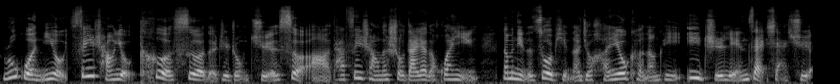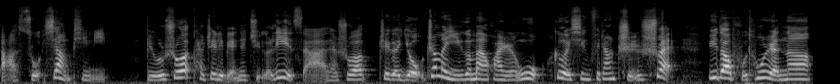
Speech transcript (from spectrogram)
如果你有非常有特色的这种角色啊，它非常的受大家的欢迎，那么你的作品呢，就很有可能可以一直连载下去啊，所向披靡。比如说，他这里边就举个例子啊，他说这个有这么一个漫画人物，个性非常直率，遇到普通人呢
